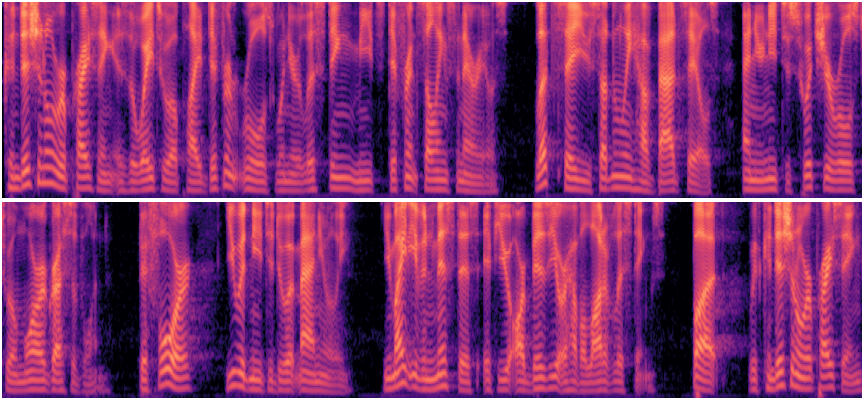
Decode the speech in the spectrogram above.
Conditional repricing is the way to apply different rules when your listing meets different selling scenarios. Let's say you suddenly have bad sales and you need to switch your rules to a more aggressive one. Before, you would need to do it manually. You might even miss this if you are busy or have a lot of listings. But with conditional repricing,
